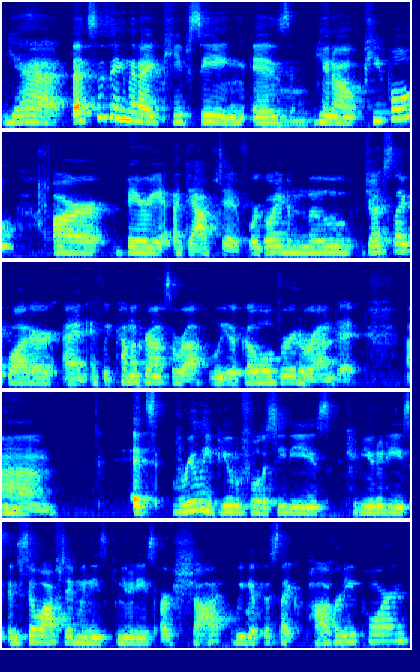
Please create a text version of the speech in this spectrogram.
Yeah, that's the thing that I keep seeing is, Mhm. you know, people are very adaptive. We're going to move just like water, and if we come across a rock, we'll either go over it or around it. Um, it's really beautiful to see these communities, and so often when these communities are shot, we get this like poverty porn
